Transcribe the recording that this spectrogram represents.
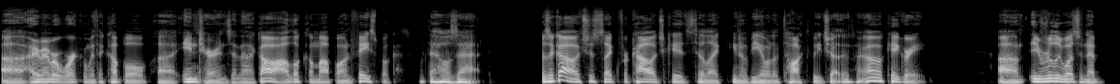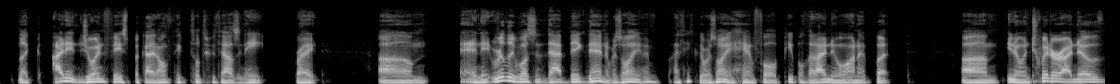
uh, I remember working with a couple uh, interns and they're like, oh, I'll look them up on Facebook. Said, what the hell is that? I was like, oh, it's just like for college kids to like, you know, be able to talk to each other. Like, oh, okay, great. Um, it really wasn't a, like, I didn't join Facebook, I don't think, till 2008, right? Um, and it really wasn't that big then. It was only, I think there was only a handful of people that I knew on it. But, um, you know, in Twitter, I know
